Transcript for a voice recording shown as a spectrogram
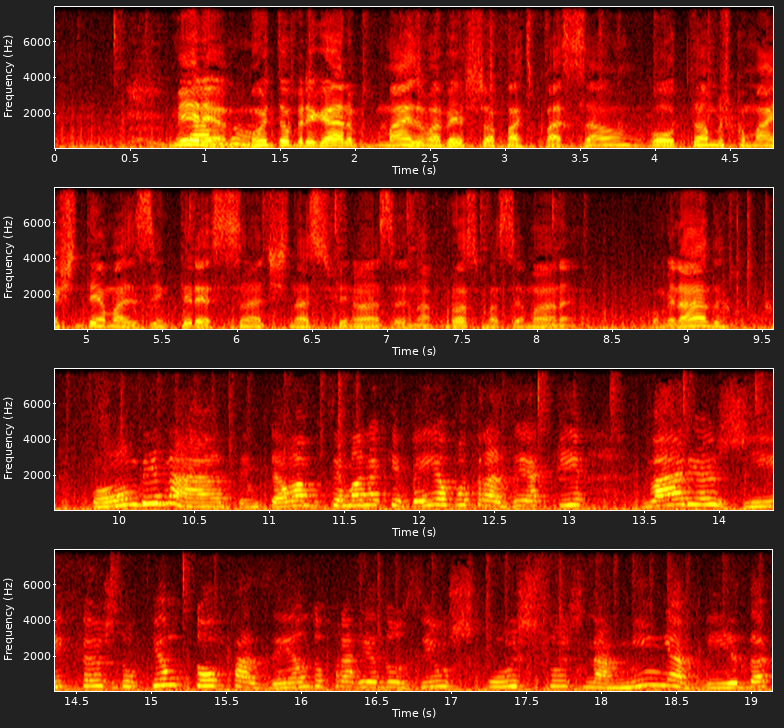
Miriam, bom. muito obrigado mais uma vez por sua participação. Voltamos com mais temas interessantes nas finanças na próxima semana. Combinado? Combinado. Então, a semana que vem eu vou trazer aqui várias dicas do que eu estou fazendo para reduzir os custos na minha vida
